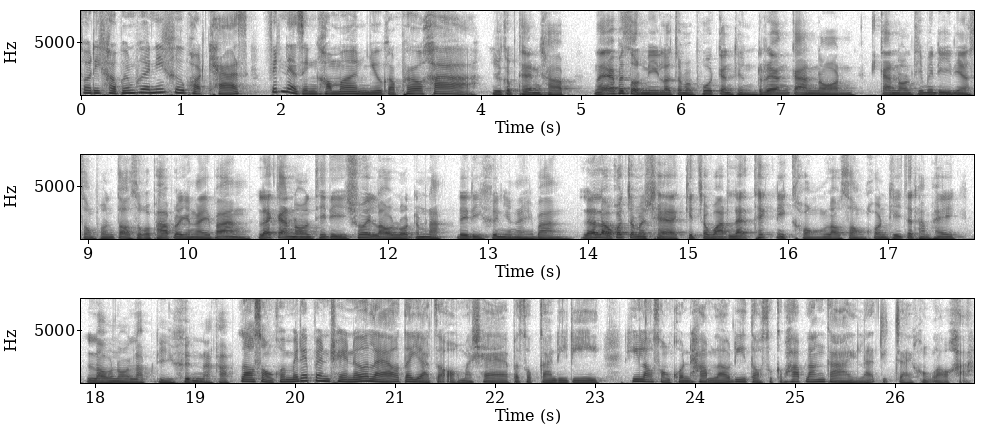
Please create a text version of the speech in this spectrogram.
สวัสดีค่ะเพื่อนๆ นี่คือพอดแคสต์ Fitness in Common อยู่กับเพร์ลค่ะ อยู่กับเทนครับ ใน episode นี้เราจะมาพูดกันถึงเรื่องการนอน การนอนที่ไม่ดีเนี่ยส่งผลต่อสุขภาพเรายังไงบ้าง และการนอนที่ดีช่วยเราลดน้ำหนักได้ดีขึ้นยังไงบ้าง แล้วเราก็จะมาแชร์กิจวัตรและเทคนิคของเราสองคนที่จะทำให้เรานอนหลับดีขึ้นนะครับเราสองคนไม่ได้เป็นเทรนเนอร์แล้ว แต่อยากจะออกมาแชร์ประสบการณ์ดีๆ ที่เราสองคนทำแล้วดีต่อสุขภาพร่างกายและจิตใจของเราค่ะ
